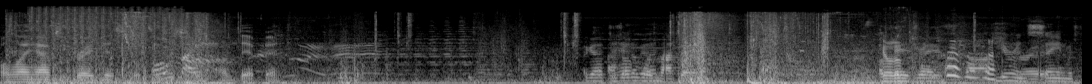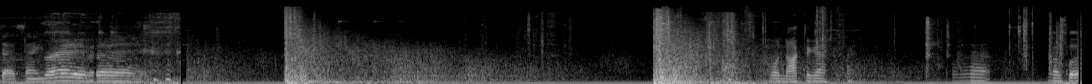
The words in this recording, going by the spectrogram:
All I have is a gray pistol. Oh I'm dipping. I got the hit drum him with my thing. Killed Okay, him. Dre, you're Great. insane with that thing. Brave. eh? One knocked the guy. Uh, no put.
